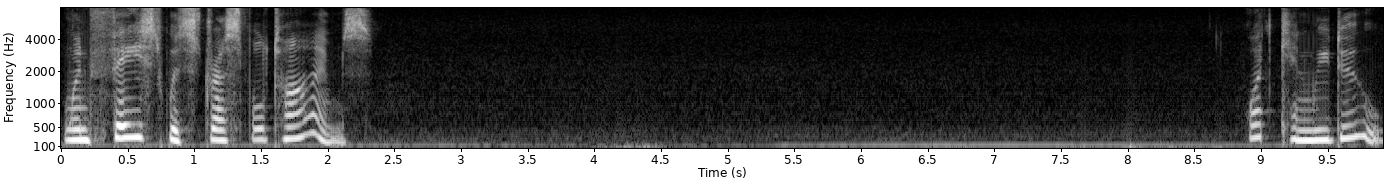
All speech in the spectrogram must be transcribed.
when faced with stressful times. What can we do?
